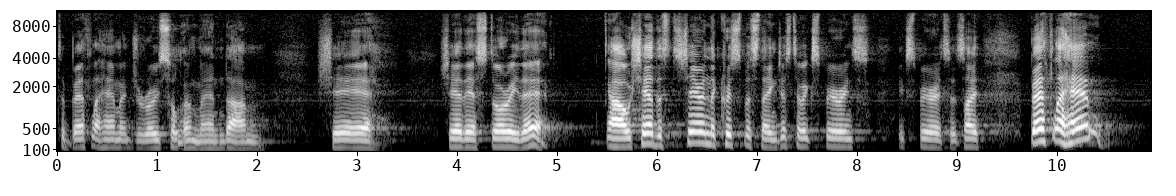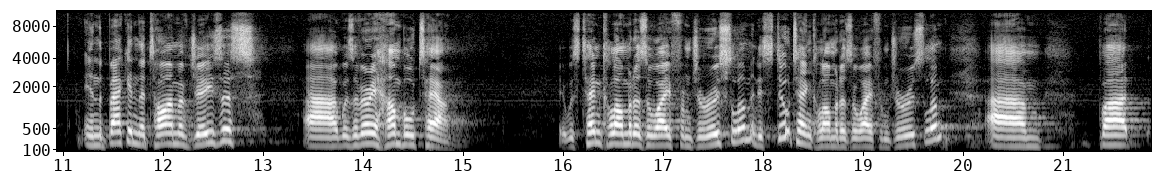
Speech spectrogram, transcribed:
to Bethlehem at Jerusalem and um, share share their story there. I'll share the share in the Christmas thing just to experience experience it. So Bethlehem, in the back in the time of Jesus uh, was a very humble town. It was 10 kilometres away from Jerusalem. It is still 10 kilometres away from Jerusalem. Um, but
